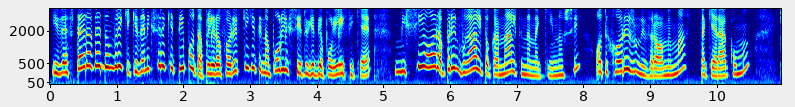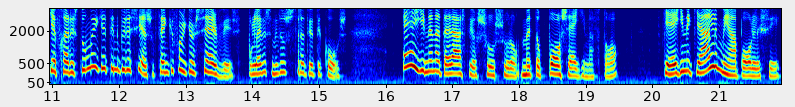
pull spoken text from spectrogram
Η Δευτέρα δεν τον βρήκε και δεν ήξερε και τίποτα. Πληροφορήθηκε για την απόλυσή του, γιατί απολύθηκε μισή ώρα πριν βγάλει το κανάλι την ανακοίνωση ότι χωρίζουν οι δρόμοι μας, τα κεράκο μου, και ευχαριστούμε για την υπηρεσία σου. Thank you for your service, που λένε συνήθως στους στρατιωτικούς. Έγινε ένα τεράστιο σούσουρο με το πώς έγινε αυτό και έγινε και άλλη μια απόλυση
